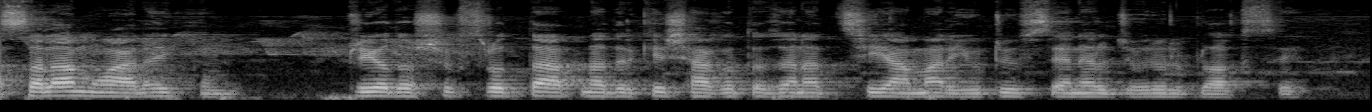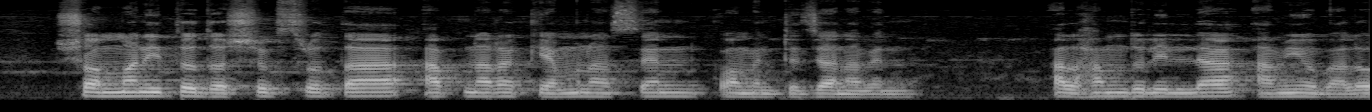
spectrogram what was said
আসসালামু আলাইকুম। প্রিয় দর্শক শ্রোতা, আপনাদেরকে স্বাগত জানাচ্ছি আমার ইউটিউব চ্যানেল জরুল ব্লগসে। সম্মানিত দর্শক শ্রোতা, আপনারা কেমন আছেন কমেন্টে জানাবেন। আলহামদুলিল্লাহ, আমিও ভালো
